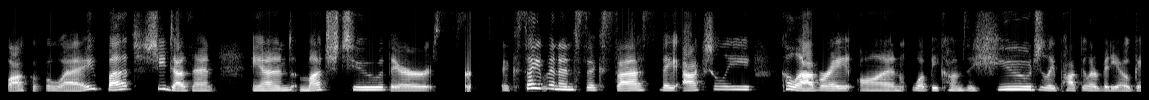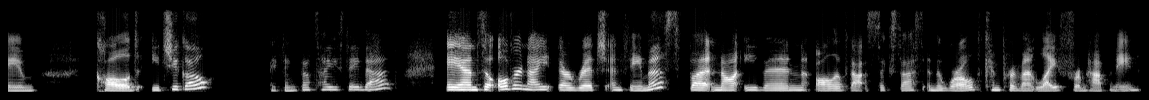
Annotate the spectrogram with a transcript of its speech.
walk away, but she doesn't. And much to their excitement and success, they actually collaborate on what becomes a hugely popular video game called Ichigo. I think that's how you say that. And so overnight, they're rich and famous, but not even all of that success in the world can prevent life from happening.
